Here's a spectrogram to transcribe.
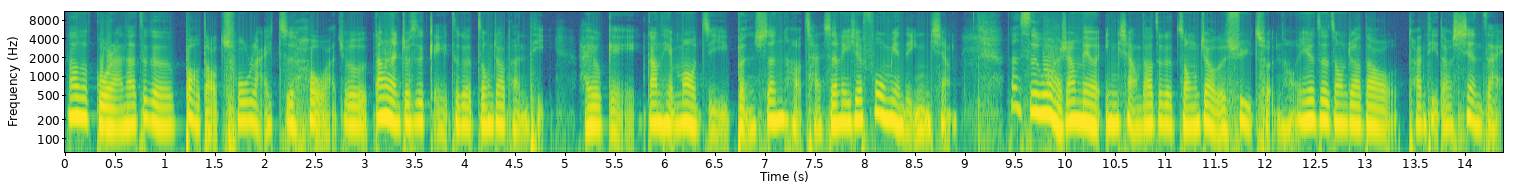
那果然呢，这个报道出来之后啊，就当然就是给这个宗教团体。还有给钢铁茂吉本身哈产生了一些负面的影响，但似乎好像没有影响到这个宗教的续存哈，因为这宗教到团体到现在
